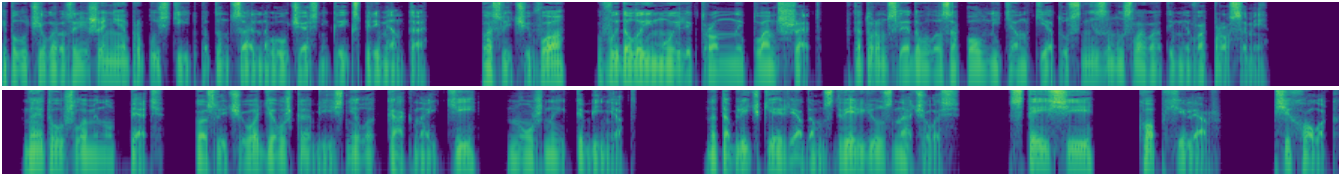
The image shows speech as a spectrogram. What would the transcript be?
и получила разрешение пропустить потенциального участника эксперимента, после чего выдала ему электронный планшет, в котором следовало заполнить анкету с незамысловатыми вопросами. На это ушло минут пять, после чего девушка объяснила, как найти нужный кабинет. На табличке рядом с дверью значилось «Стейси Копхиллер, психолог».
